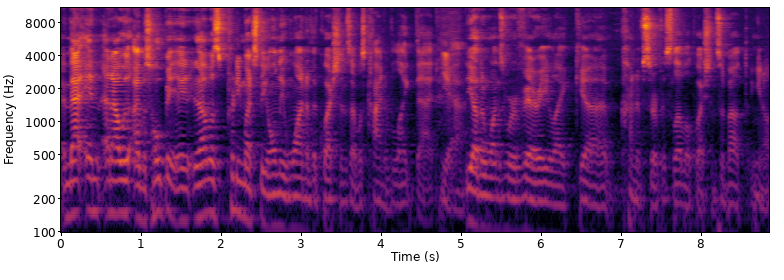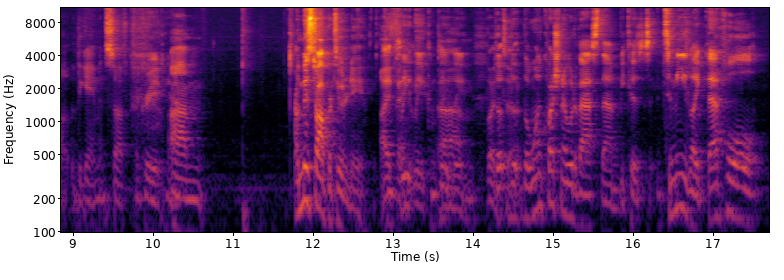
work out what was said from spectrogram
and that and, and I was I was hoping that was pretty much the only one of the questions that was kind of like that Yeah. the other ones were very like uh, kind of surface level questions about you know the game and stuff Agreed. yeah. um a missed opportunity i completely, think completely. Um, but the, uh, the, the one question I would have asked them because to me, like that whole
